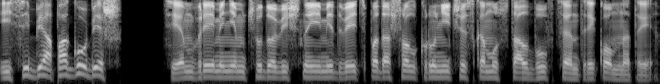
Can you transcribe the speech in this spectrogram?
и себя погубишь!» Тем временем чудовищный медведь подошел к руническому столбу в центре комнаты.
